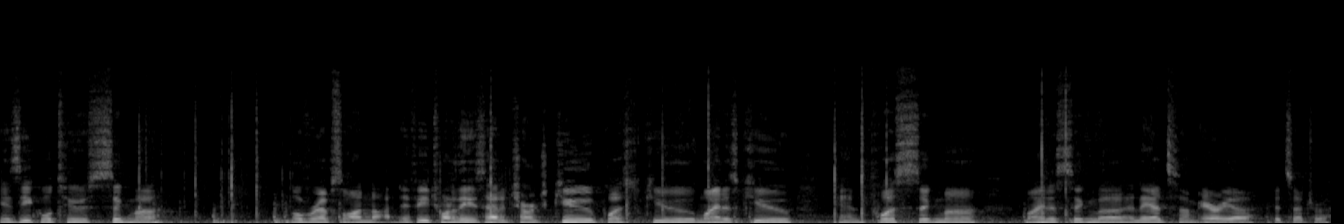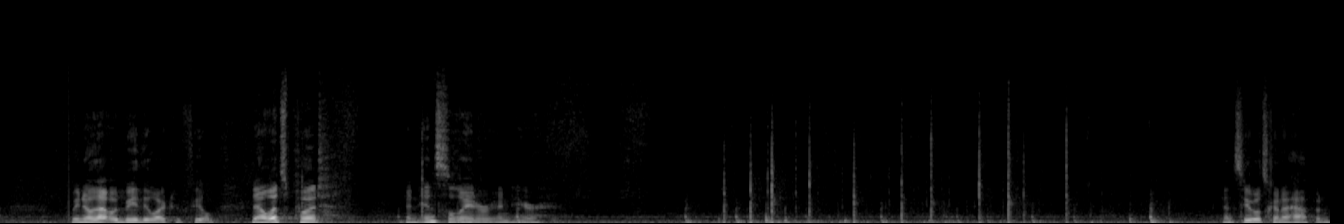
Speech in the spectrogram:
is equal to sigma over epsilon naught. If each one of these had a charge q plus q minus q and plus sigma minus sigma and they had some area, etc. We know that would be the electric field. Now let's put an insulator in here. And see what's going to happen.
